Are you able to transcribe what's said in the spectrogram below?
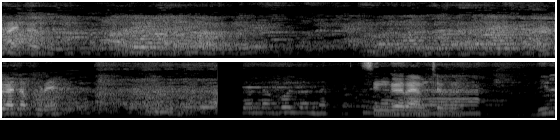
काय कर भेटूया आता पुढे. सिंगर आहे आमच्याकडे दिल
